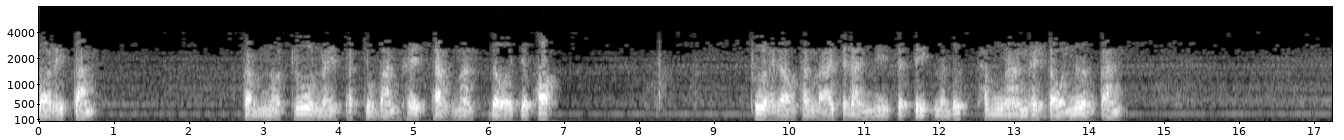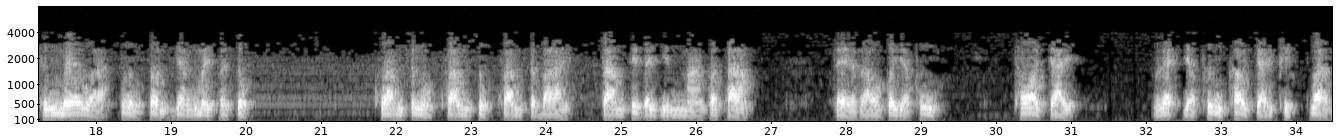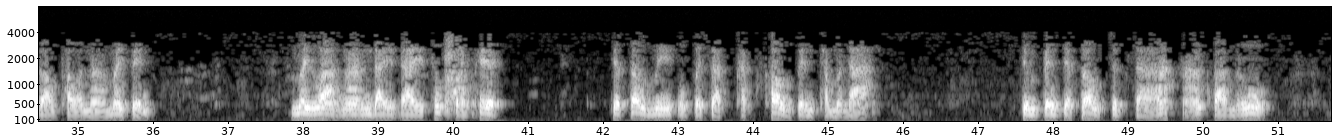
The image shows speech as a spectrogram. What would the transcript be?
บริกรรมกำหนดรู้ในปัจจุบันให้ตั้งมั่นโดยเฉพาะ พื่อเราทั้งหลายจะได้มีสติระลึกทำงานให้ต่อเนื่องกัน ถึงแม้ว่าเบื้องต้นยังไม่ประสบ ความสงบความสุขความสบายตามที่ได้ยินมาก็ตาม แต่เราก็อย่าพึ่งท้อใจ และอย่าพึ่งเข้าใจผิดว่าเราภาวนาไม่เป็น ไม่ว่างานใด ๆ ทุกประเภท จะต้องมีอุปสรรคขัดข้องเป็นธรรมดา จึงเป็นจะต้องศึกษาหาความรู้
